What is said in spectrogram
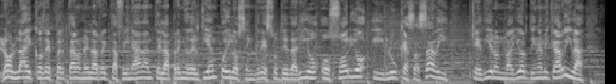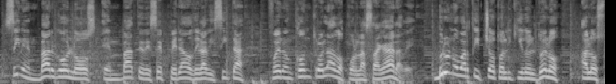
Los laicos despertaron en la recta final ante el apremio del tiempo y los ingresos de Darío Osorio y Lucas Asadi, que dieron mayor dinámica arriba. Sin embargo, los embates desesperados de la visita fueron controlados por la saga árabe. Bruno Bartichotto liquidó el duelo a los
